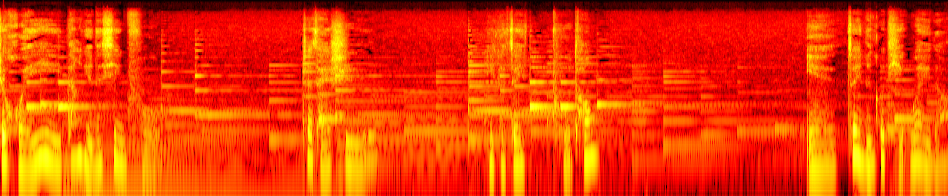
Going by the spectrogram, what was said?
去回忆当年的幸福，这才是一个最普通也最能够体味的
